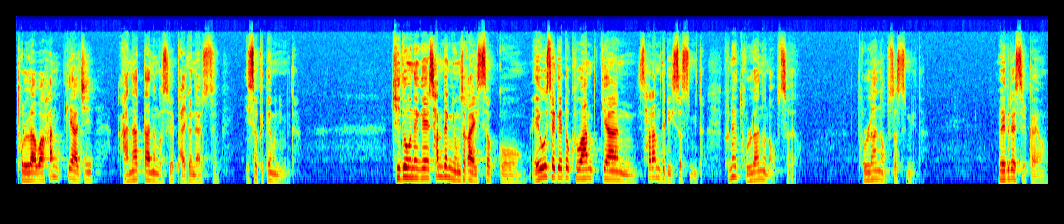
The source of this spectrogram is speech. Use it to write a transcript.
돌라와 함께하지 않았다는 것을 발견할 수 있었기 때문입니다. 기도원에게 300용사가 있었고 에웃에게도 그와 함께한 사람들이 있었습니다. 그런데 돌라는 없어요. 돌라는 없었습니다. 왜 그랬을까요?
